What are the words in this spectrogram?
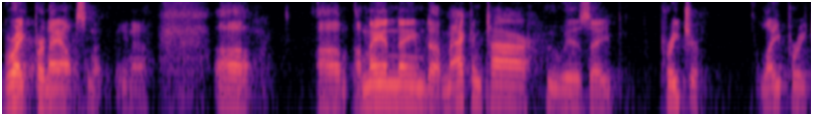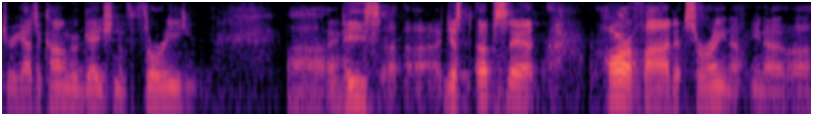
great pronouncement, you know. Um, a man named uh, McIntyre, who is a preacher, lay preacher. He has a congregation of three, uh, and he's uh, uh, just upset, horrified at Serena, you know, uh,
